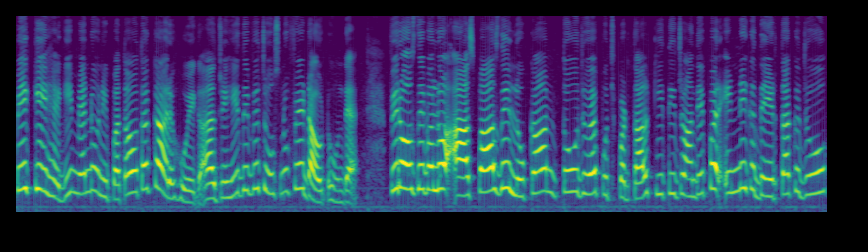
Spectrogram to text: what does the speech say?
ਪੇਕੇ ਹੈਗੀ, ਮੈਨੂੰ ਨਹੀਂ ਪਤਾ, ਉਹ ਤਾਂ ਘਰ ਹੋਏਗਾ। ਅਜਿਹੇ ਦੇ ਵਿੱਚ ਉਸ ਨੂੰ ਫਿਰ ਡਾਊਟ ਹੁੰਦਾ ਹੈ। ਫਿਰ ਉਸ ਦੇ ਵੱਲੋਂ ਆਸ-ਪਾਸ ਦੇ ਲੋਕਾਂ ਤੋਂ ਜੋ ਹੈ ਪੁੱਛ ਪੜਤਾਲ ਕੀਤੀ ਜਾਂਦੀ ਪਰ ਇੰਨੀ ਕੁ ਦੇਰ ਤੱਕ ਜੋ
